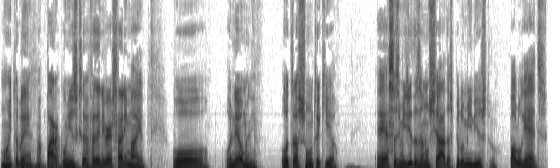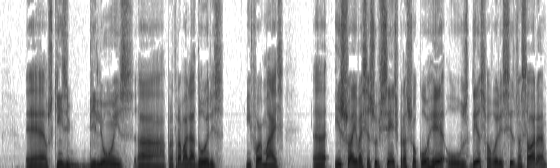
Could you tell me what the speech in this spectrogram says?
Muito bem, mas para com isso que você vai fazer aniversário em maio. O, o Neumann, outro assunto aqui, ó. É, essas medidas anunciadas pelo ministro Paulo Guedes, é, os 15 bilhões ah, para trabalhadores informais. Uh, isso aí vai ser suficiente para socorrer os desfavorecidos nessa hora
